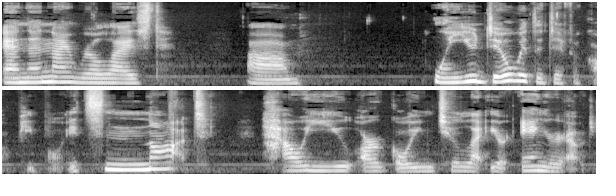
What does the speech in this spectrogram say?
And then I realized um, when you deal with the difficult people, it's not how you are going to let your anger out,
